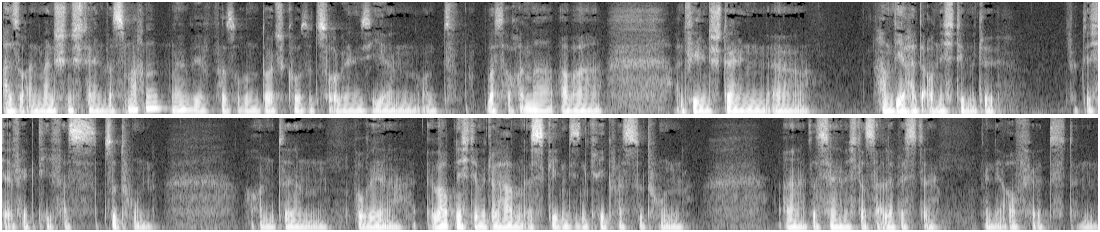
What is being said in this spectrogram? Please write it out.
also an manchen Stellen was machen. Ne? Wir versuchen Deutschkurse zu organisieren und was auch immer, aber an vielen Stellen äh, haben wir halt auch nicht die Mittel, wirklich effektiv was zu tun. Und ähm, wo wir überhaupt nicht die Mittel haben, ist gegen diesen Krieg was zu tun. Äh, das ist ja nämlich das Allerbeste. Wenn der aufhört, dann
